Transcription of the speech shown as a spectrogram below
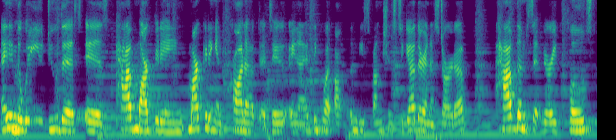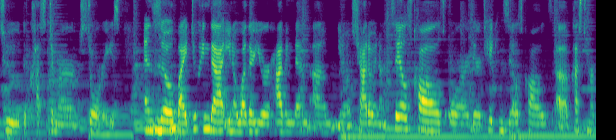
I think the way you do this is have marketing, marketing and product. I'd say, and I think about often these functions together in a startup, have them sit very close to the customer stories. And so mm-hmm. by doing that, you know, whether you're having them, um, you know, shadowing on sales calls or they're taking sales calls, uh, customer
